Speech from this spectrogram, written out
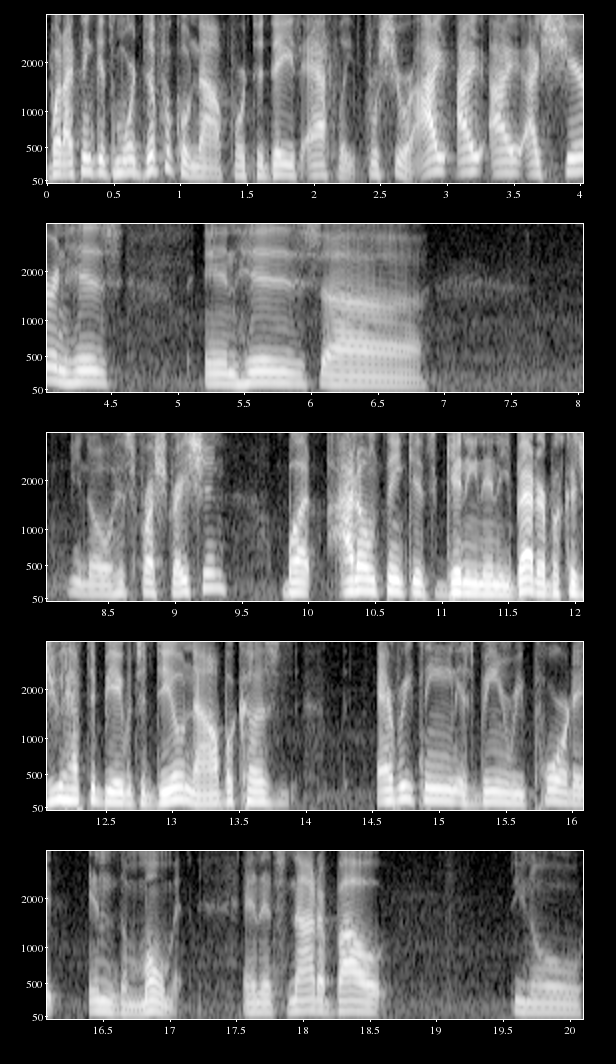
but I think it's more difficult now for today's athlete for sure. I I, I, I share in his in his uh, you know his frustration, but I don't think it's getting any better because you have to be able to deal now because everything is being reported in the moment, and it's not about you know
